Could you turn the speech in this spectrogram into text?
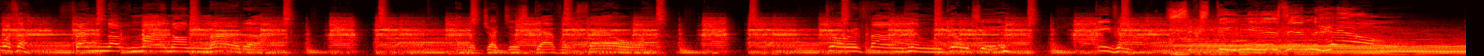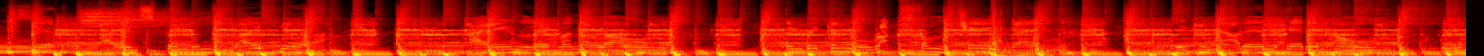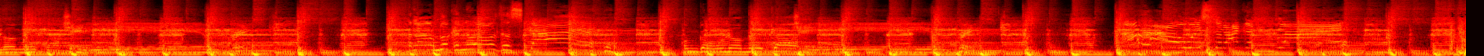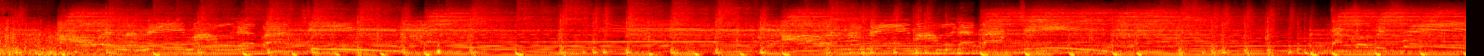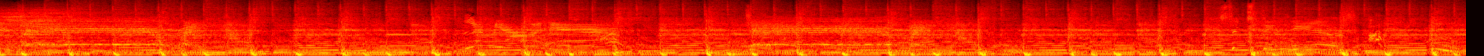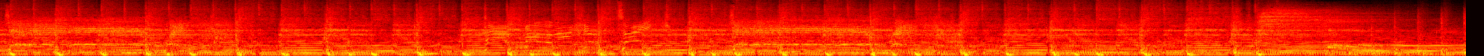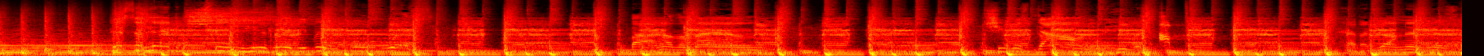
was a friend of mine on murder, and the judge's gavel fell. Jury found him guilty, gave him 16 years in hell. the sky. I'm gonna make a change. has lately been fooled with by another man. She was down and he was up, had a gun in his hand.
